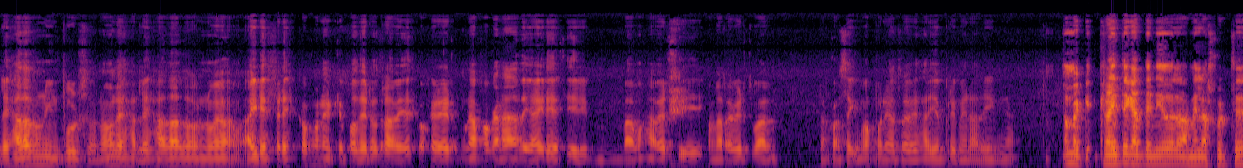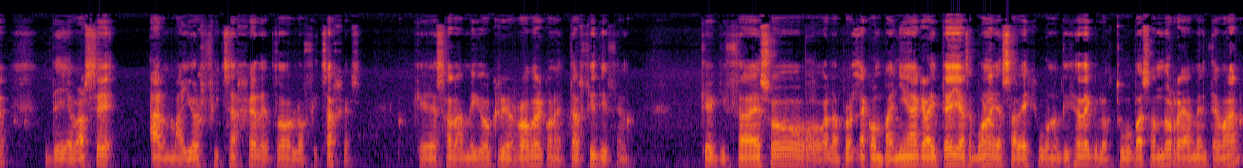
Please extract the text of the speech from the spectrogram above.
les ha dado un impulso, ¿no? Les, les ha dado un aire fresco con el que poder otra vez coger una bocanada de aire y decir, vamos a ver si con la red virtual nos conseguimos poner otra vez ahí en primera línea. Hombre, Crytek ha tenido también la suerte de llevarse al mayor fichaje de todos los fichajes, que es al amigo Chris Robert con Star Citizen. Que quizá eso, la, compañía Crytek, ya, bueno, ya sabéis que hubo noticia de que lo estuvo pasando realmente mal,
